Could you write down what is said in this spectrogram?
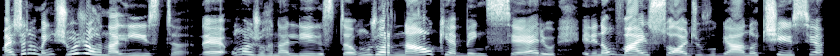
Mas geralmente o jornalista, né, uma jornalista, um jornal que é bem sério, ele não vai só divulgar a notícia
